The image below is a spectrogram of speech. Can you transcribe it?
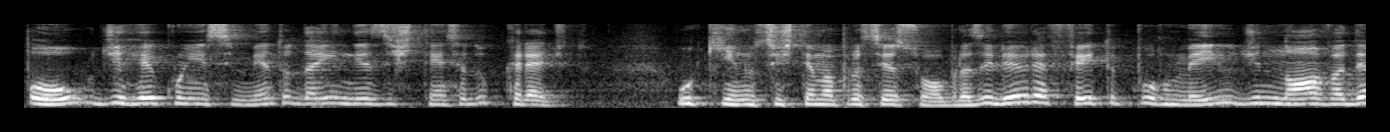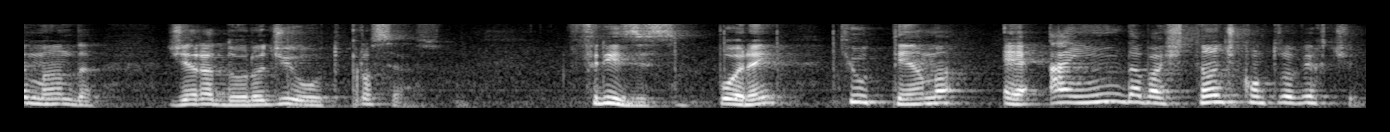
ou de reconhecimento da inexistência do crédito, o que no sistema processual brasileiro é feito por meio de nova demanda, geradora de outro processo. Frise-se, porém, que o tema é ainda bastante controvertido.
